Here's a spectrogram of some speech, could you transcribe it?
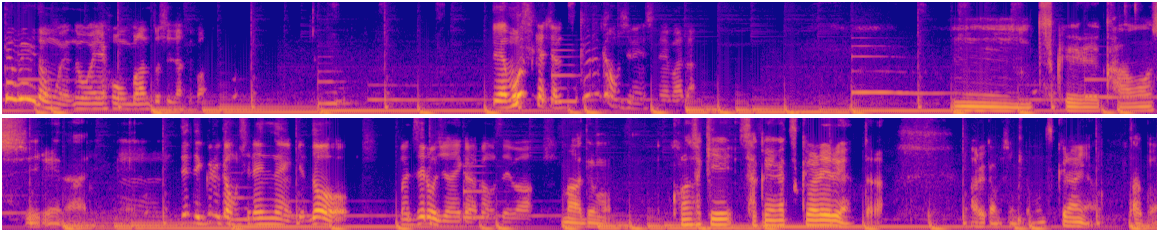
対売れると思うよ、農園本番として出せば。いや、もしかしたら作るかもしれんしね、まだ。うーん、作るかもしれない。うん、出てくるかもしれんねんけど、まあ、ゼロじゃないから可能性は。まあでも、この先作品が作られるんやったら、あるかもしれんけど、もう作らんやん。多分。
